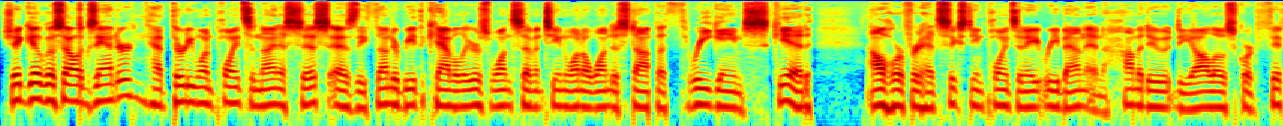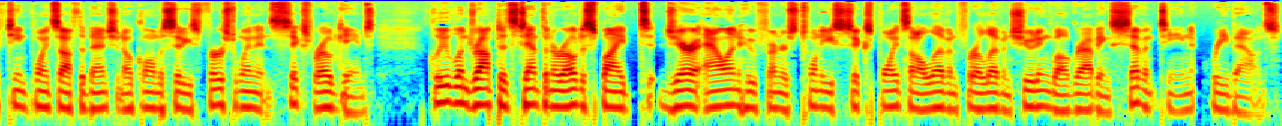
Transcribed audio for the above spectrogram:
Shai Gilgeous-Alexander had 31 points and 9 assists as the Thunder beat the Cavaliers 117 101 to stop a three game skid. Al Horford had 16 points and 8 rebounds, and Hamidou Diallo scored 15 points off the bench in Oklahoma City's first win in six road games. Cleveland dropped its 10th in a row despite Jarrett Allen, who furnished 26 points on 11 for 11 shooting while grabbing 17 rebounds.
